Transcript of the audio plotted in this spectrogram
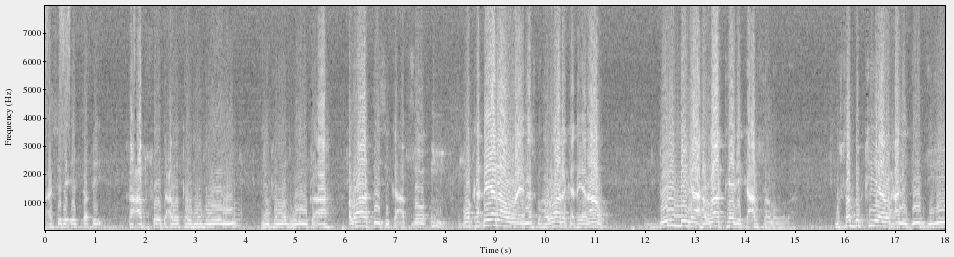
وحاسب اتقي كعبسو دعوة المظلوم. منك مظلومك آه هواتيسي كعبسو وكديراو ويناسكو هوارا كديراو ظلمك هوارتيدي كعبسو الله مصبب كيا وحال الجوجي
